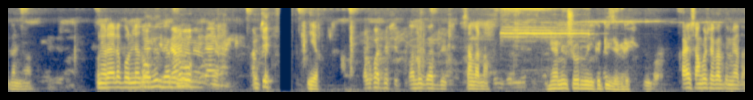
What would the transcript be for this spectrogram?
धन्यवाद. कुणी राहिलं बोलण्याचं आमचे या. तालुकाध्यक्ष तालुकाध्यक्ष सांगा ना. ज्ञानेश्वर व्यंकटी झगरे. काय सांगू शकाल तुम्ही आता?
